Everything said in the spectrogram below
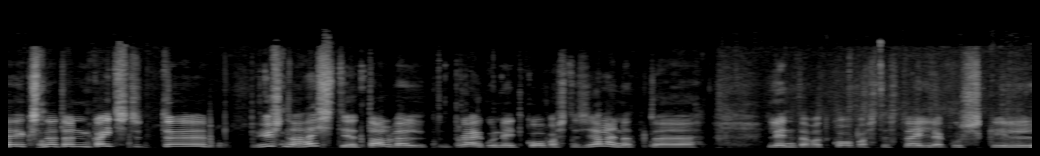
eks nad on kaitstud äh, üsna hästi, et talvel praegu neid koobastes ei ole, nad äh, lendavad koobastest välja kuskil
